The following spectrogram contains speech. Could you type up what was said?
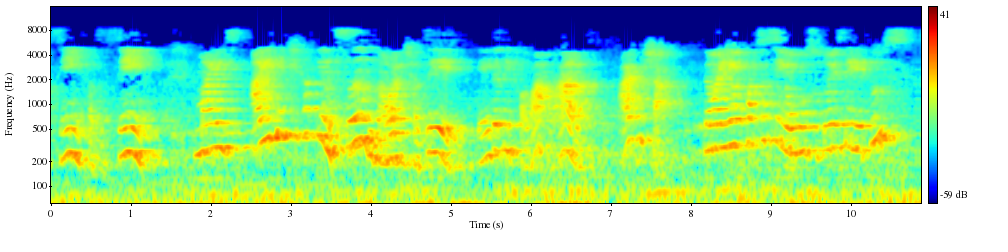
assim, faz assim, mas aí tem que ficar pensando na hora de fazer, e ainda tem que falar frase. Ai, que chato. Então aí eu faço assim, eu uso dois dedos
